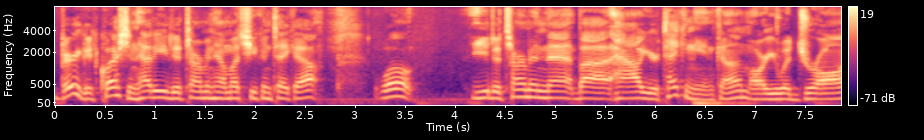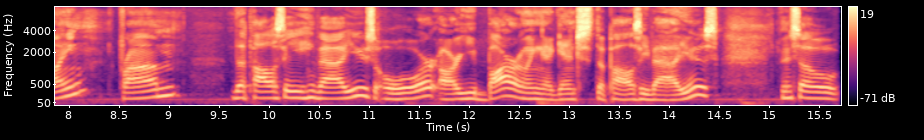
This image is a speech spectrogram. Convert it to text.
very good question. How do you determine how much you can take out? Well, you determine that by how you're taking the income. Are you withdrawing? from the policy values or are you borrowing against the policy values? And so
